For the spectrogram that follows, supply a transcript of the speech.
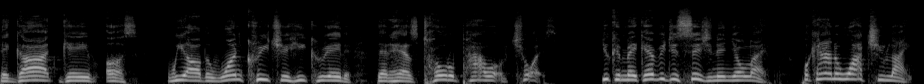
That God gave us. We are the one creature he created that has total power of choice. You can make every decision in your life. What kind of watch you like?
